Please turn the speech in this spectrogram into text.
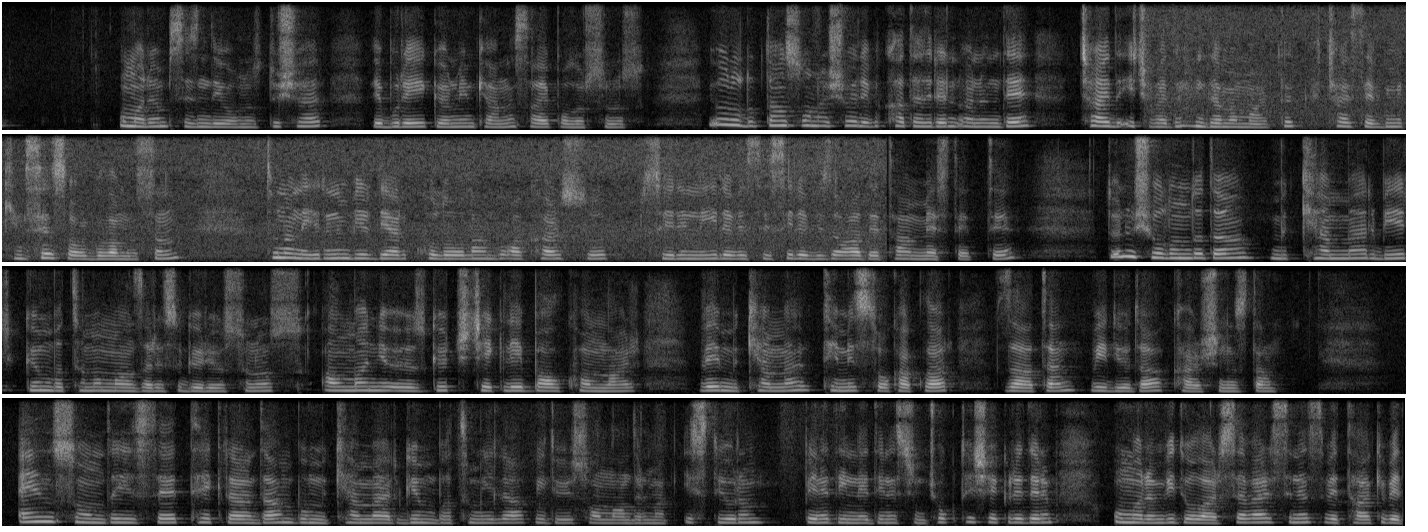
Umarım sizin de yolunuz düşer ve burayı görme imkanına sahip olursunuz. Yorulduktan sonra şöyle bir katedralin önünde çay da içmedim demem artık. Çay sevgimi kimse sorgulamasın. Tuna Nehri'nin bir diğer kolu olan bu akarsu serinliğiyle ve sesiyle bizi adeta mest etti. Dönüş yolunda da mükemmel bir gün batımı manzarası görüyorsunuz. Almanya özgü çiçekli balkonlar ve mükemmel temiz sokaklar zaten videoda karşınızda. En sonda ise tekrardan bu mükemmel gün batımıyla videoyu sonlandırmak istiyorum. Beni dinlediğiniz için çok teşekkür ederim. Umarım videolar seversiniz ve takip edersiniz.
